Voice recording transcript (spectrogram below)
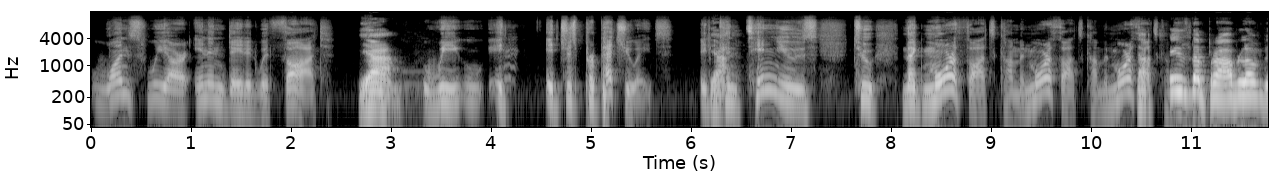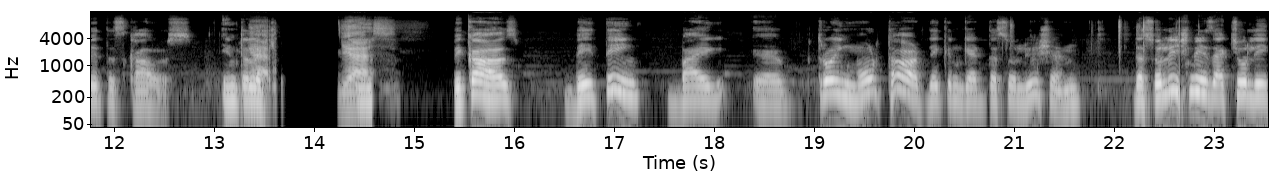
once we are inundated with thought, Yeah, we it it just perpetuates. It yeah. continues to like more thoughts come and more thoughts come and more That thoughts come. is the problem with the scholars, Yeah. intellectual. You know. Yes. because they think by uh, throwing more thought they can get the solution the solution is actually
